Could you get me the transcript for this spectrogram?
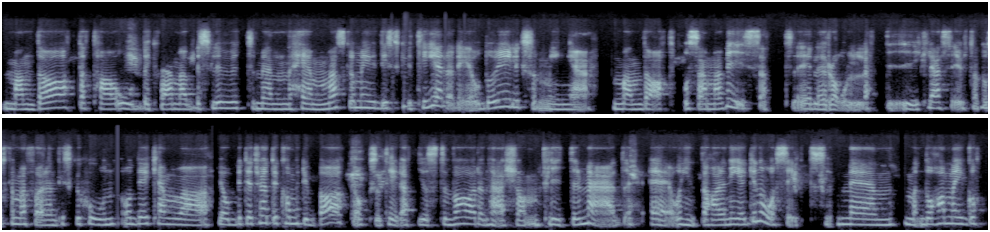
mandat att ta obekväma beslut men hemma ska man ju diskutera det och då är det liksom inga mandat på samma vis att, eller roll att iklä sig utan då ska man föra en diskussion och det kan vara jobbigt. Jag tror att det kommer tillbaka också till att just vara den här som flyter med eh, och inte har en egen åsikt. Men då har man ju gått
